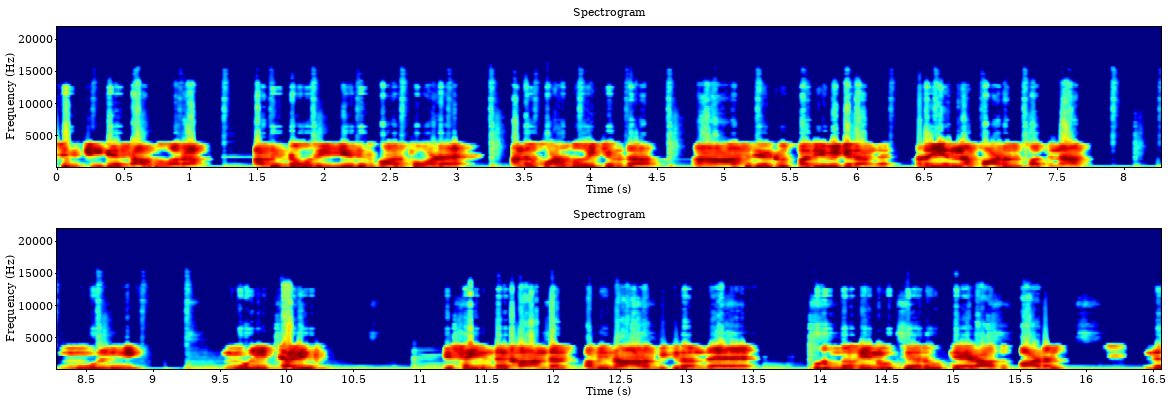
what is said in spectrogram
சிரிச்சுக்கிட்டே சாப்பிடுவாரா? அப்படின்ற ஒரு எதிர்பார்ப்போட அந்த குழம்பு வைக்கிறதா ஆசிரியர்கள் பதிவு வைக்கிறாங்க. அதை என்ன பாடல் பார்த்தீங்கன்னா மொழி மொழி தளிர் பிசைந்த காந்தல் அப்படின்னு ஆரம்பிக்கிற அந்த குறுந்தொகை நூத்தி அறுபத்தி ஏழாவது பாடல் இந்த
